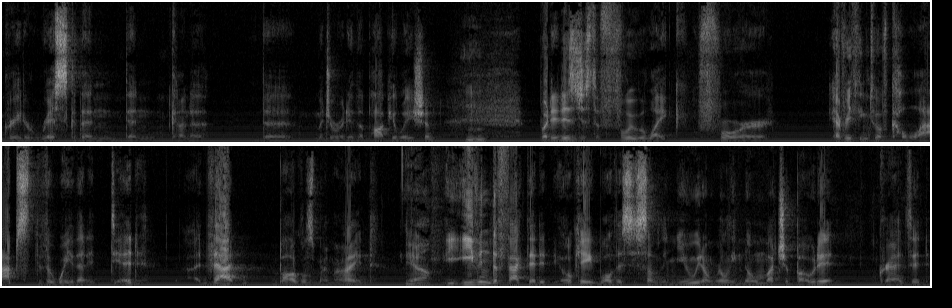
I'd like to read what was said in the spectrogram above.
greater risk than than kind of the majority of the population. Mm-hmm. But it is just a flu. Like for everything to have collapsed the way that it did, that boggles my mind. Yeah. Even the fact that it okay well this is something new we don't really know much about it granted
